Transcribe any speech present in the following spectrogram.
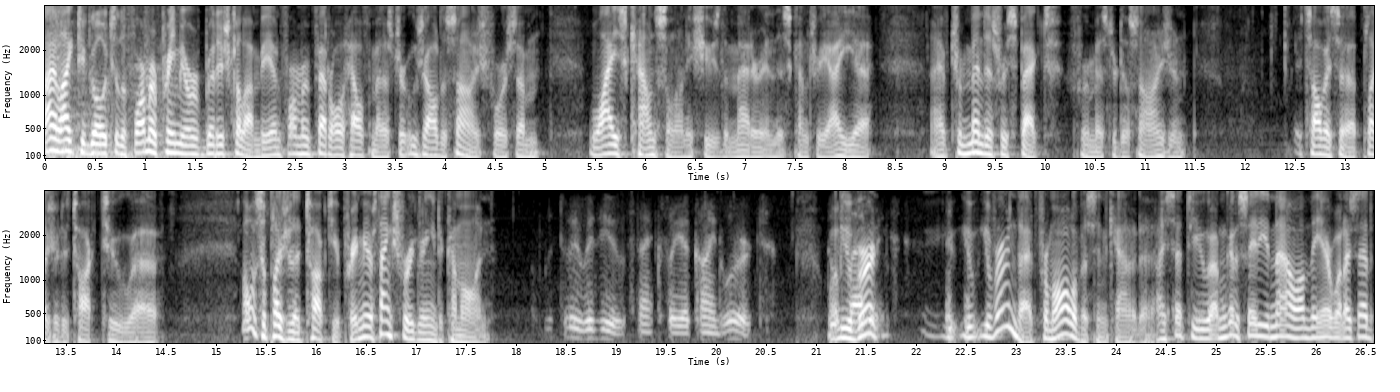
I like to go to the former Premier of British Columbia and former Federal Health Minister Ujjal Dosanjh for some wise counsel on issues that matter in this country. I uh, I have tremendous respect for Mr. Dosanjh, and it's always a pleasure to talk to. Uh, always a pleasure to talk to you, Premier. Thanks for agreeing to come on. Good to be with you. Thanks for your kind words. Well, you've earned you, you've earned that from all of us in Canada. I said to you, I'm going to say to you now on the air what I said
